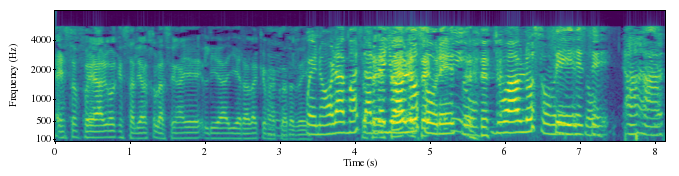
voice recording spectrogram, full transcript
Eso fue algo que salió a colación ayer- el día de ayer, ahora que me acordé. Bueno, ahora más Entonces, tarde yo ese- hablo ese- sobre Sí. eso. Yo hablo sobre Sí, eso. ese- Ajá.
